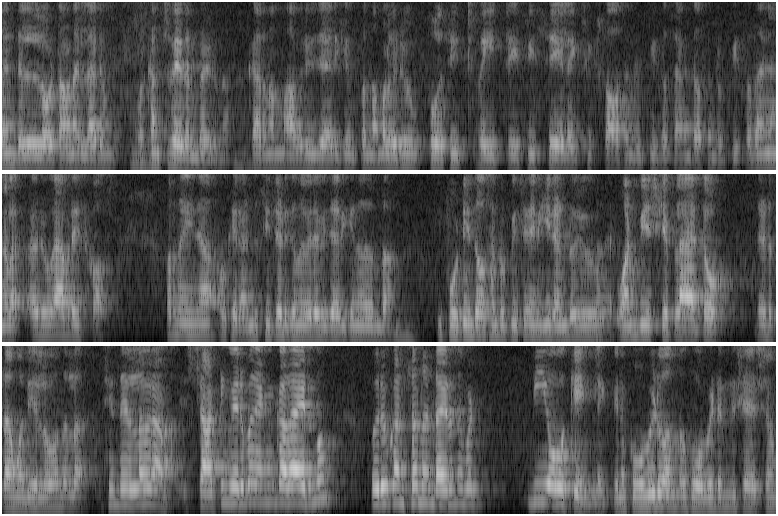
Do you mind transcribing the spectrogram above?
റെന്റലിലോട്ടാണ് എല്ലാവരും കൺസിഡർ ചെയ്തിട്ടുണ്ടായിരുന്നത്. കാരണം അവർ വിചാരിക്കും ഇപ്പം നമ്മളൊരു per seat rate if say like six thousand റുപ്പീസോ സെവൻ തൗസൻഡ് റുപ്പീസ് അതാണ് ഞങ്ങളെ ഒരു ആവറേജ് കോസ്റ്റ് പറഞ്ഞു കഴിഞ്ഞാൽ ഓക്കെ രണ്ട് സീറ്റ് എടുക്കുന്നവരെ വിചാരിക്കുന്നത് എന്താ? ഈ ഫോർട്ടീൻ തൗസൻഡ് റുപ്പീസിന് എനിക്ക് രണ്ടൊരു വൺ ബി എച്ച് കെ ഫ്ലാറ്റോ എടുത്താൽ മതിയല്ലോ എന്നുള്ള ചിന്തയുള്ളവരാണ്. സ്റ്റാർട്ടിങ് വരുമ്പോൾ ഞങ്ങൾക്ക് അതായിരുന്നു ഒരു കൺസേൺ ഉണ്ടായിരുന്നു ബട്ട് വി ഓക്കെ ലൈക്ക് പിന്നെ കോവിഡ് വന്നു. കോവിഡിന് ശേഷം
